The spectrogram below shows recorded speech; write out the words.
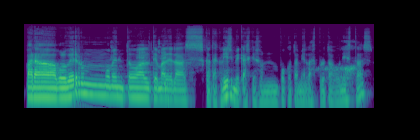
Para volver un momento al tema de las cataclísmicas, que son un poco también las protagonistas,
